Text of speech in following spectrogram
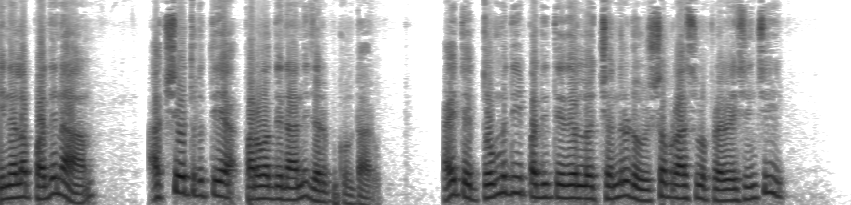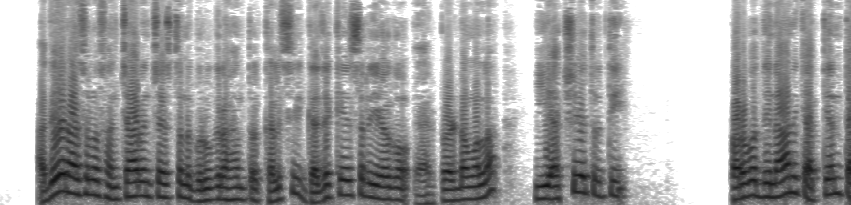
ఈ నెల పదిన అక్షయ తృతీయ పర్వదినాన్ని జరుపుకుంటారు. అయితే తొమ్మిది పది తేదీల్లో చంద్రుడు వృషభ రాశిలో ప్రవేశించి అదే రాశిలో సంచారం చేస్తున్న గురుగ్రహంతో కలిసి గజకేసరి యోగం ఏర్పడడం వల్ల ఈ అక్షయ తృతీయ పర్వదినానికి అత్యంత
